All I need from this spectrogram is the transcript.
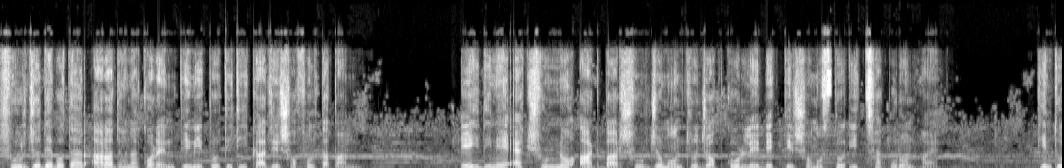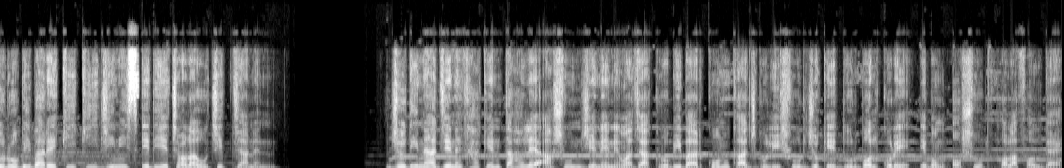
সূর্য দেবতার আরাধনা করেন, তিনি প্রতিটি কাজে সফলতা পান। এই দিনে এক শূন্য আট বার সূর্য মন্ত্র জপ করলে ব্যক্তির সমস্ত ইচ্ছা পূরণ হয়। কিন্তু রবিবারে কি কি জিনিস এড়িয়ে চলা উচিত জানেন। যদি না জেনে থাকেন তাহলে আসুন জেনে নেওয়া যাক রবিবার কোন কাজগুলি সূর্যকে দুর্বল করে এবং অশুভ ফলাফল দেয়।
